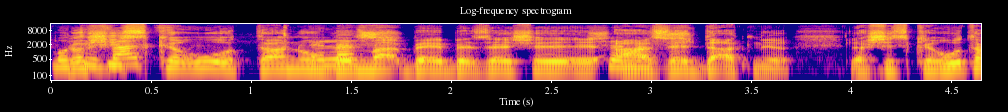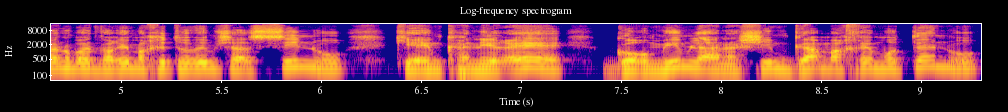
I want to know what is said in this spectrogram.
מהמוטיבציה... שיזכרו אותנו במה, ש- בזה ש... אה, הש- זה דטנר. אלא שיזכרו אותנו בדברים הכי טובים שעשינו, כי הם כנראה גורמים לאנשים גם אחרי מותנו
